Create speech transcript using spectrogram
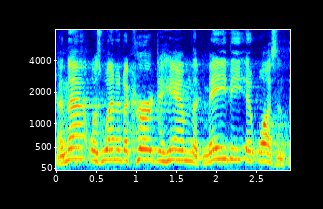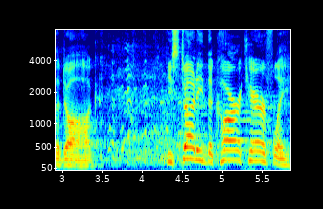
And that was when it occurred to him that maybe it wasn't the dog. He studied the car carefully.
